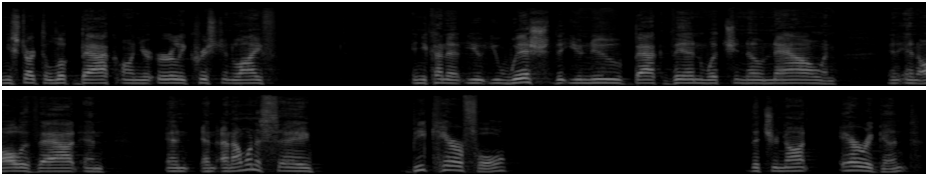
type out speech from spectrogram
And you start to look back on your early Christian life and you kind of you, you wish that you knew back then what you know now and, and, and all of that. And, and, and, and I want to say, be careful that you're not arrogant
